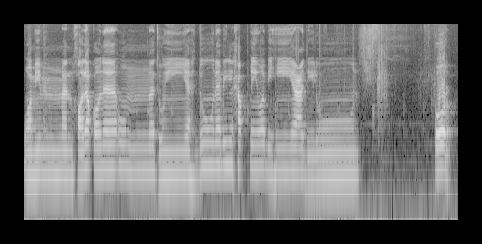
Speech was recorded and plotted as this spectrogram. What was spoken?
وَمِمَّنْ خَلَقْنَا أُمَّةٌ يَهْدُونَ بِالْحَقِّ وَبِهِ يَعْدِلُونَ۔ اور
